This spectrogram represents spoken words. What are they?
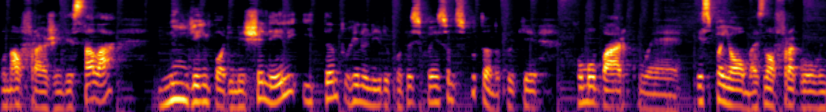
o naufrágio ainda está lá ninguém pode mexer nele e tanto o Reino Unido quanto a Espanha estão disputando, porque como o barco é espanhol, mas naufragou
